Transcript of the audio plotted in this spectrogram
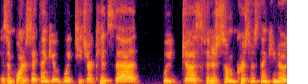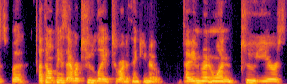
It's important to say thank you. We teach our kids that. We just finished some Christmas thank you notes, but I don't think it's ever too late to write a thank you note. I've even written one two years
